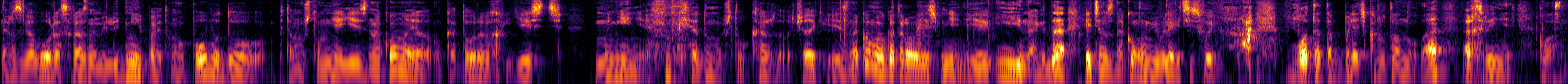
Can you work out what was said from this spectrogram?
разговора с разными людьми по этому поводу, потому что у меня есть знакомые, у которых есть мнение. Я думаю, что у каждого человека есть знакомый, у которого есть мнение. И иногда этим знакомым являетесь вы. Ха! Вот это, блядь, крутануло, а? Охренеть. Классно.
